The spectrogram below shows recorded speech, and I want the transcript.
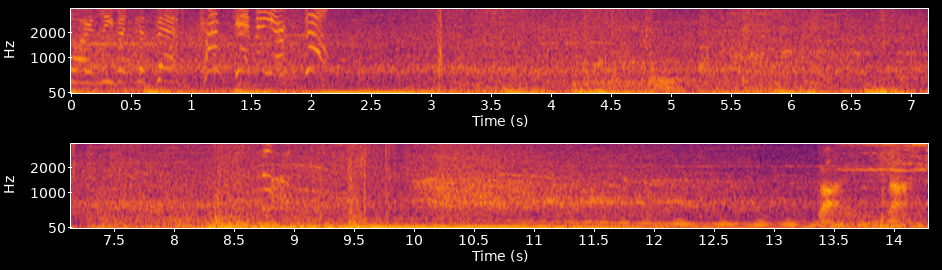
Why leave it to them? Come get me yourself! Ross. Ross.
